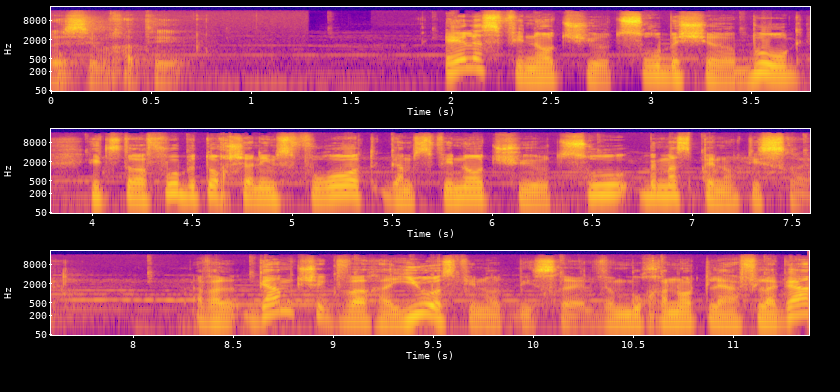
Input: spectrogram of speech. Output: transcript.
לשמחתי. אל הספינות שיוצרו בשרבורג הצטרפו בתוך שנים ספורות גם ספינות שיוצרו במספנות ישראל. אבל גם כשכבר היו הספינות בישראל ומוכנות להפלגה,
